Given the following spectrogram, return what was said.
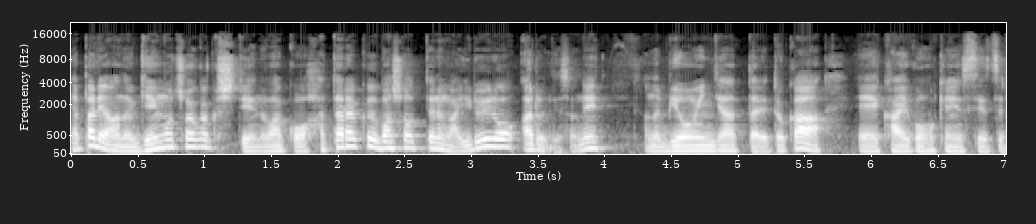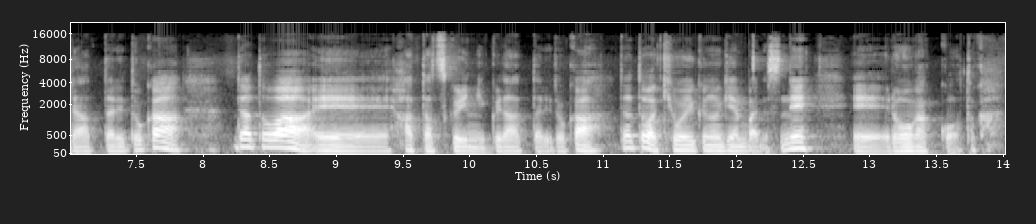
やっぱりあの言語聴覚士っていうのはこう働く場所っていうのがいろいろあるんですよね。あの病院であったりとか、えー介護保健施設であったりとかであとは、えー発達クリニックであったりとかであとは教育の現場ですね、えー、ろう学校とか、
